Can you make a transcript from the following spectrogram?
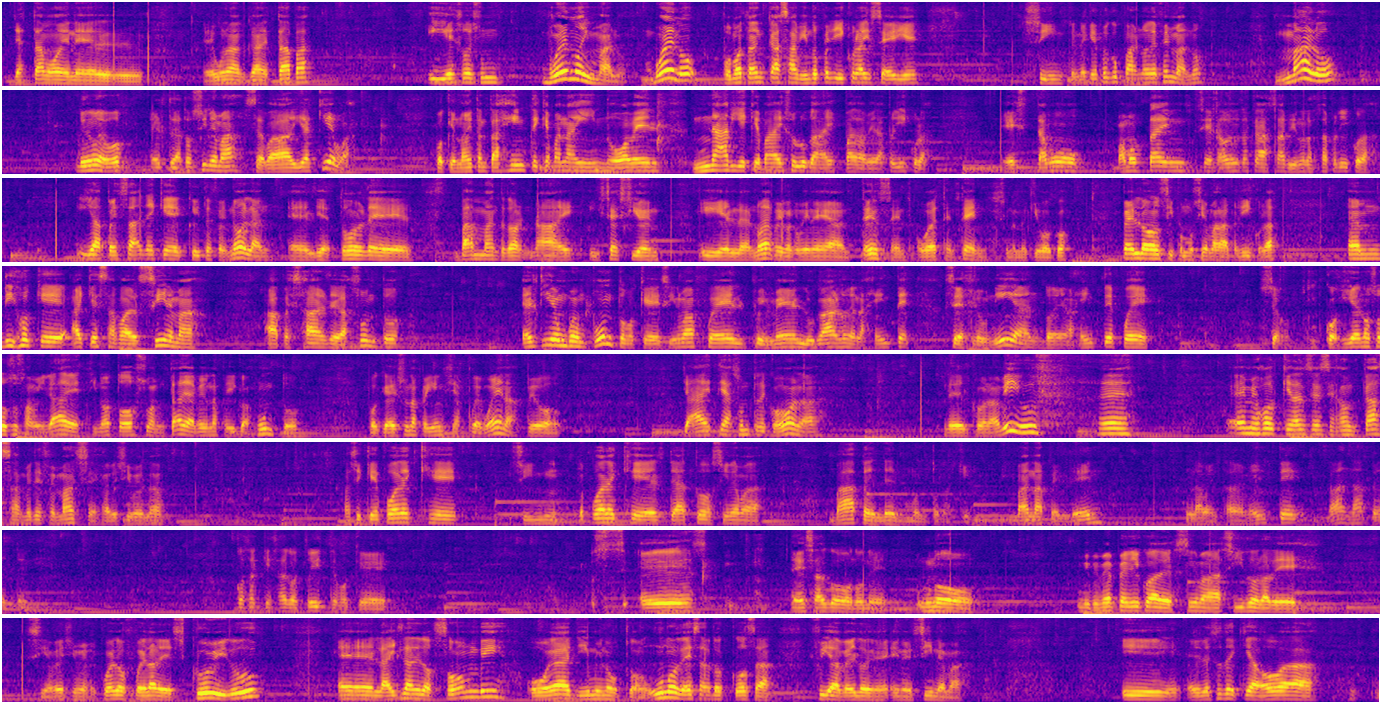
ya estamos en el en una gran etapa y eso es un bueno y malo bueno podemos estar en casa viendo películas y series sin tener que preocuparnos de enfermarnos. Malo, de nuevo, el teatro cinema se va a ir a quiebra. Porque no hay tanta gente que van ahí, no va a haber nadie que va a esos lugares para ver la película. Estamos, vamos a estar encerrados en nuestra casa viendo esta película. Y a pesar de que Christopher Nolan, el director de Batman The Dark Knight y Session y la nueva película que viene a Tencent, o es Tencent, si no me equivoco, perdón si pronuncié mal la película, em, dijo que hay que salvar el cinema a pesar del asunto. Él tiene un buen punto porque el cinema fue el primer lugar donde la gente se reunía, donde la gente pues se cogía no solo sus familiares, sino todos sus amistades a ver una película juntos, porque es una experiencia pues buena, pero ya este asunto de corona, del coronavirus, eh, es mejor quedarse encerrado en casa en vez de enfermarse, a decir verdad. Así que puede que, sin, puede que el teatro cinema va a perder un montón aquí. Van a perder, lamentablemente, van a perder. Cosa que es algo triste porque es, es algo donde uno mi primera película de cine ha sido la de si a ver si me recuerdo fue la de Scooby Doo eh, la isla de los zombies o era Jimmy Neutron. Uno de esas dos cosas fui a verlo en, el cinema. Y el hecho de que ahora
